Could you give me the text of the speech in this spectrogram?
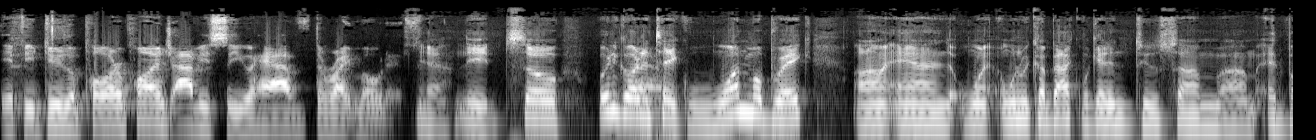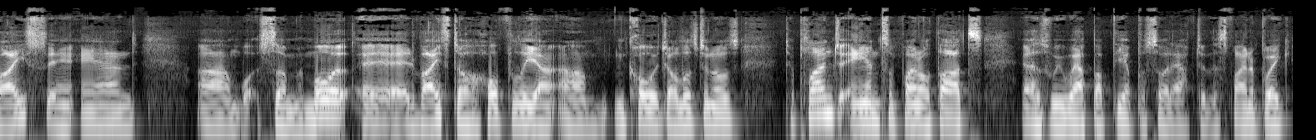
if you do the polar plunge, obviously you have the right motive. Yeah, neat. So we're going to go ahead and take one more break, uh, and when, when, we come back, we'll get into some um, advice and, and um, some more uh, advice to hopefully uh, um, encourage our listeners to plunge and some final thoughts as we wrap up the episode after this final break.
